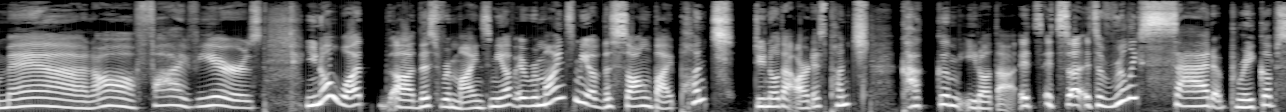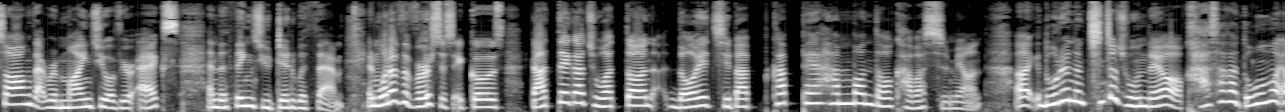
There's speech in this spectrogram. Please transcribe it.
man, oh, five years. You know what uh, this reminds me of? It reminds me of the song by Punch. Do you know that artist Punch? 가끔 이러다. It's it's a, it's a really sad breakup song that reminds you of your ex and the things you did with them. In one of the verses, it goes 라떼가 좋았던 너의 집 앞 카페 한 번 더 가봤으면. 아, 노래는 진짜 좋은데요. 가사가 너무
